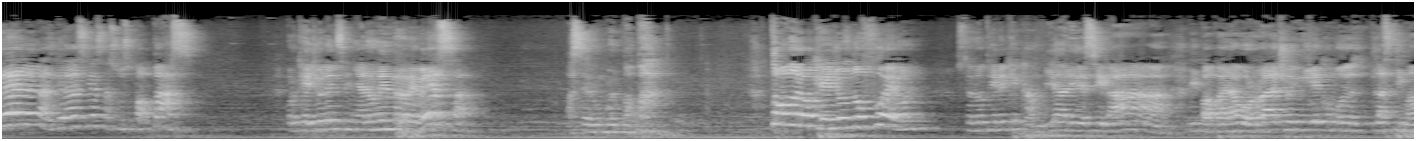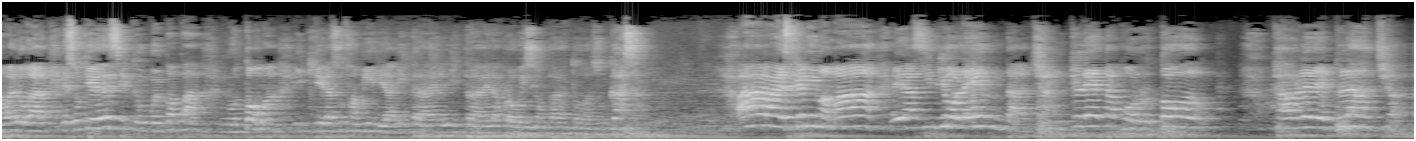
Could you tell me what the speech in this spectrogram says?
déle las gracias a sus papás, porque ellos le enseñaron en reversa a ser un buen papá. Todo lo que ellos no fueron, usted no tiene que cambiar y decir, ah, mi papá era borracho y mire cómo lastimaba el hogar. Eso quiere decir que un buen papá no toma y quiere a su familia y trae, y trae la provisión para toda su casa. Ah, es que mi mamá era así violenta, chancleta por todo, cable de plancha,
